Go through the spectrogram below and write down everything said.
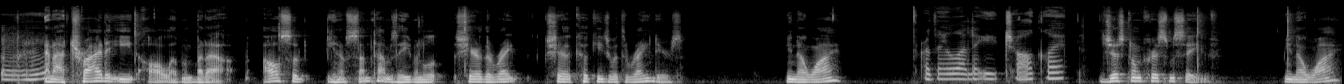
And I try to eat all of them, but I also, you know, sometimes they even share the ra- share the cookies with the reindeers. You know why? Are they allowed to eat chocolate? Just on Christmas Eve. You know why?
